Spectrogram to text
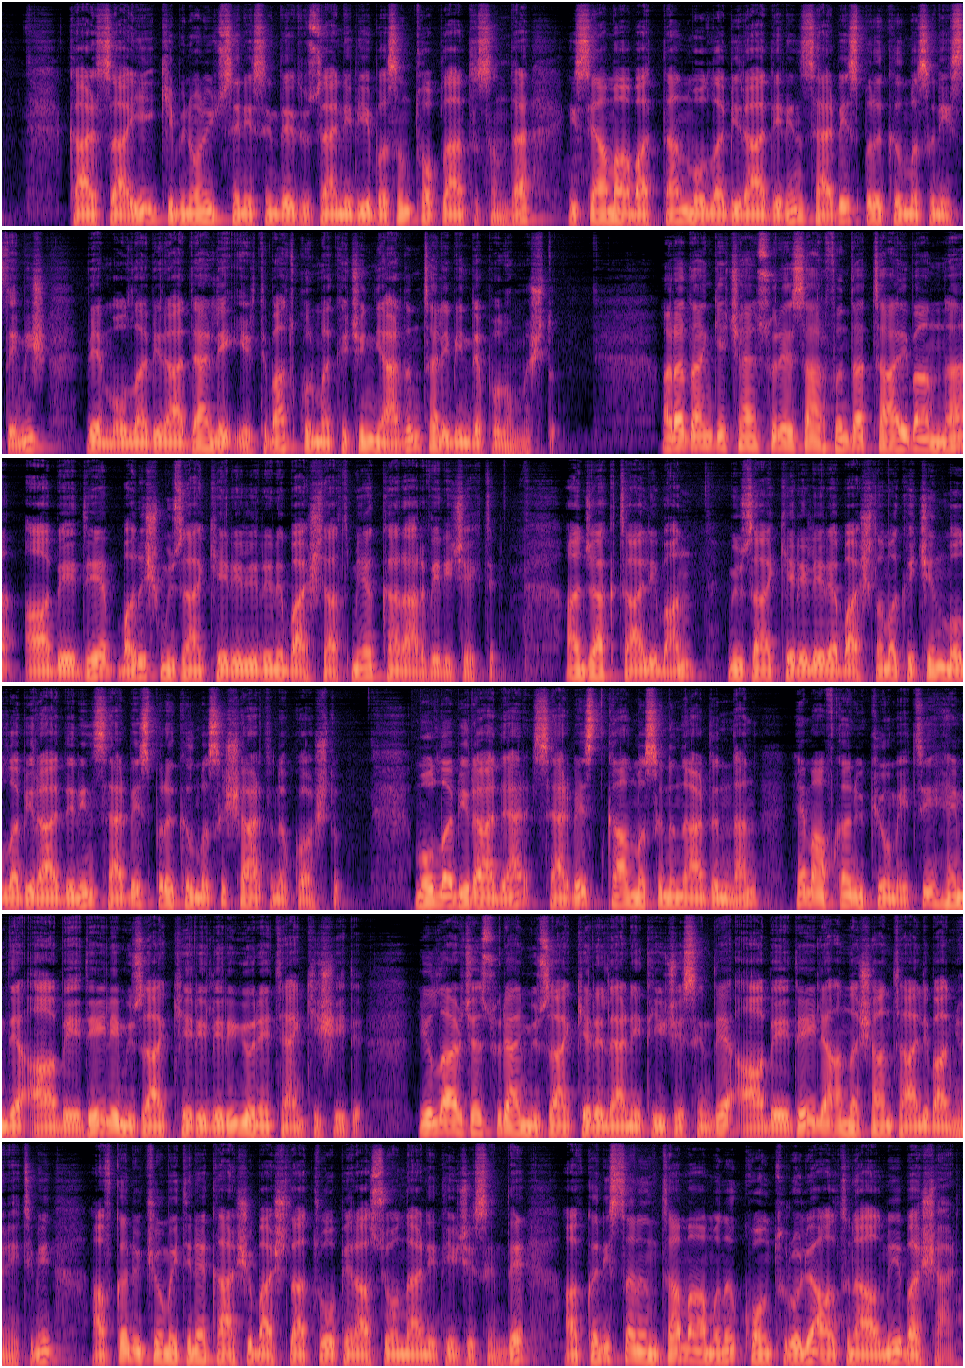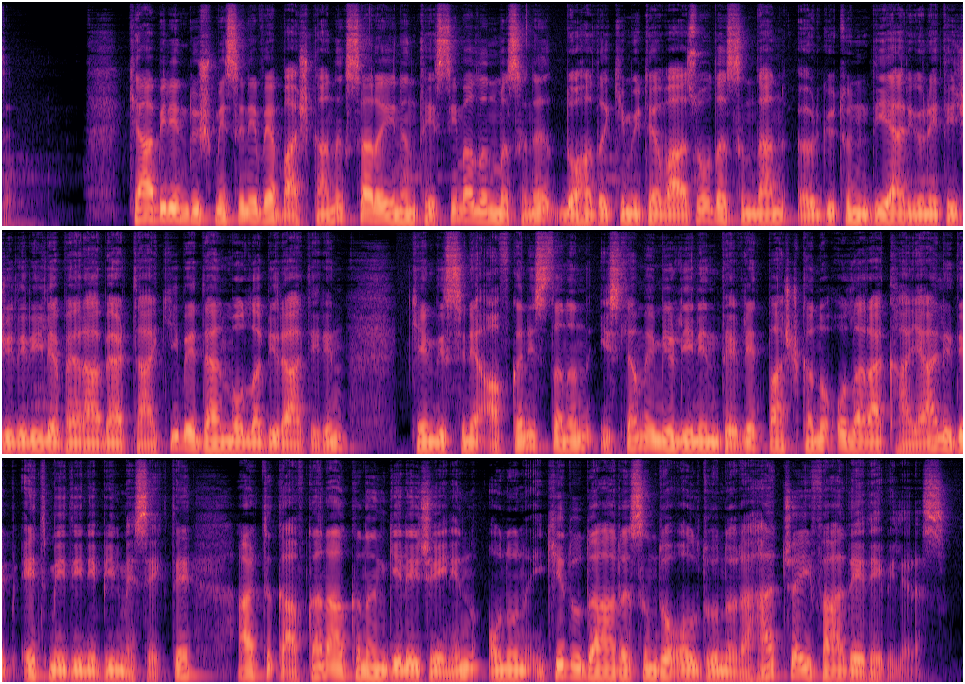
Karzai 2013 senesinde düzenlediği basın toplantısında İslamabad'dan Molla Birader'in serbest bırakılmasını istemiş ve Molla Birader'le irtibat kurmak için yardım talebinde bulunmuştu. Aradan geçen süre zarfında Taliban'la ABD barış müzakerelerini başlatmaya karar verecekti. Ancak Taliban müzakerelere başlamak için Molla Birader'in serbest bırakılması şartını koştu. Molla Birader serbest kalmasının ardından hem Afgan hükümeti hem de ABD ile müzakereleri yöneten kişiydi. Yıllarca süren müzakereler neticesinde ABD ile anlaşan Taliban yönetimi Afgan hükümetine karşı başlattığı operasyonlar neticesinde Afganistan'ın tamamını kontrolü altına almayı başardı. Kabil'in düşmesini ve başkanlık sarayının teslim alınmasını Doha'daki mütevazı odasından örgütün diğer yöneticileriyle beraber takip eden Molla Birader'in kendisini Afganistan'ın İslam Emirliği'nin devlet başkanı olarak hayal edip etmediğini bilmesek de artık Afgan halkının geleceğinin onun iki dudağı arasında olduğunu rahatça ifade edebiliriz.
